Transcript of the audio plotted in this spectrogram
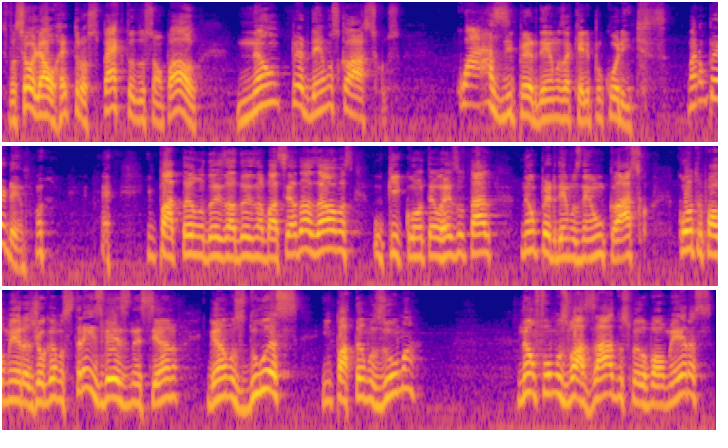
Se você olhar o retrospecto do São Paulo, não perdemos clássicos. Quase perdemos aquele pro Corinthians, mas não perdemos. Empatamos 2 a 2 na Bacia das Almas, o que conta é o resultado. Não perdemos nenhum clássico. Contra o Palmeiras, jogamos três vezes nesse ano, ganhamos duas, empatamos uma. Não fomos vazados pelo Palmeiras,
